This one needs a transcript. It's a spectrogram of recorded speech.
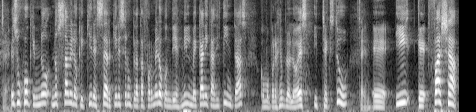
Sí. Es un juego que no, no sabe lo que quiere ser. Quiere ser un plataformero con 10.000 mecánicas distintas, como por ejemplo lo es It Takes Two. Sí. eh, y que falla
